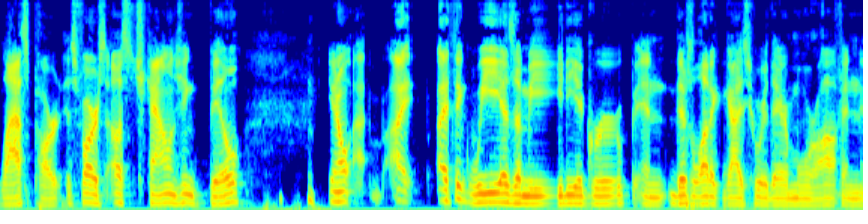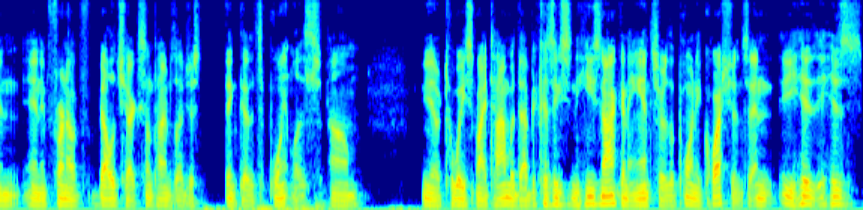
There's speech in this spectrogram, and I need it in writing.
last part. As far as us challenging Bill, you know, I I think we as a media group, and there's a lot of guys who are there more often and, and in front of Belichick. Sometimes I just think that it's pointless, um, you know, to waste my time with that because he's he's not going to answer the pointed questions, and his his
